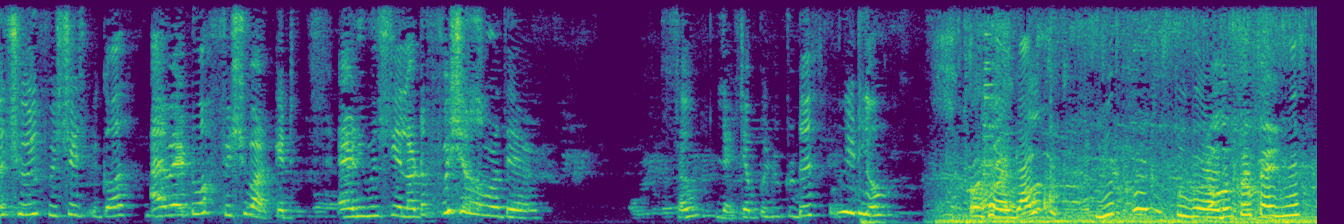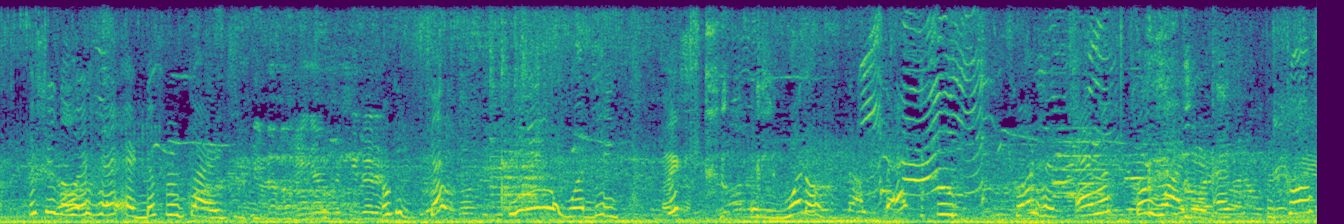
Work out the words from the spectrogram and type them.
I show you fishes because I went to a fish market and you will see a lot of fishes over there. So let's jump into today's video. Okay guys, you can see there are different sizes fishes over here and different kinds. Okay guys, you know one thing, fish is one of the best foods God has ever provided us because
